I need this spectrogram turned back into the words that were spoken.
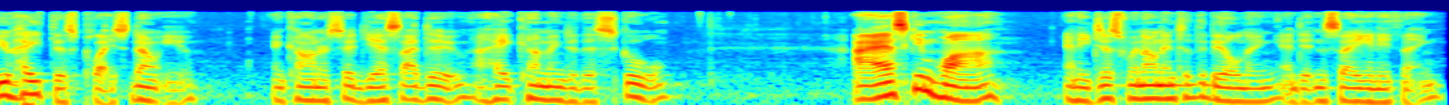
You hate this place, don't you? And Connor said, Yes, I do. I hate coming to this school. I asked him why, and he just went on into the building and didn't say anything.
